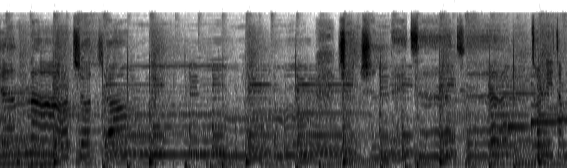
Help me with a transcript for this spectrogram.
ฉันน่าจดจำจนฉันได้เจอเธอท่อนนี้จำ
